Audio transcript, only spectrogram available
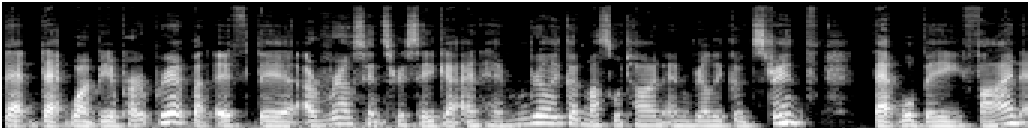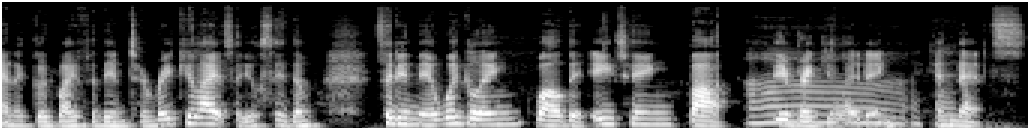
that that won't be appropriate. But if they're a real sensory seeker and have really good muscle tone and really good strength, that will be fine and a good way for them to regulate. So you'll see them sitting there wiggling while they're eating, but ah, they're regulating, okay. and that's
